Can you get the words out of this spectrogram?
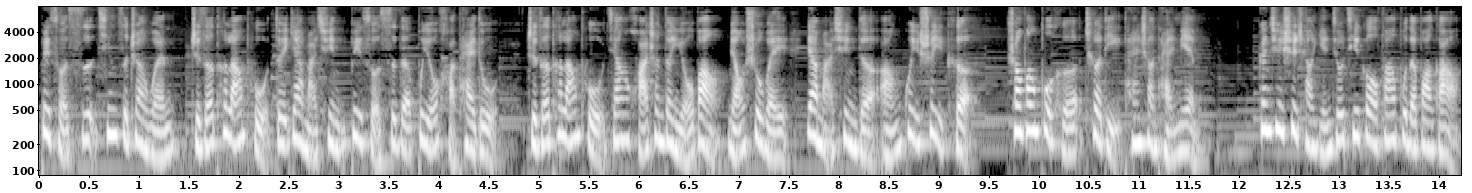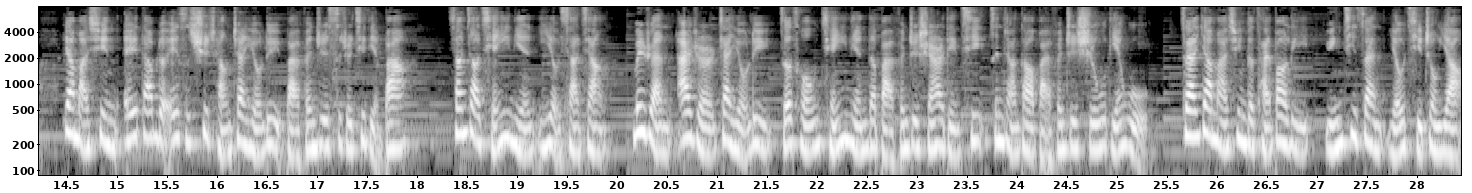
贝索斯亲自撰文指责特朗普对亚马逊贝索斯的不友好态度，指责特朗普将《华盛顿邮报》描述为亚马逊的昂贵说客。双方不和彻底摊上台面。根据市场研究机构发布的报告，亚马逊 AWS 市场占有率百分之四十七点八，相较前一年已有下降。微软 Azure 占有率则从前一年的百分之十二点七增长到百分之十五点五。在亚马逊的财报里，云计算尤其重要。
